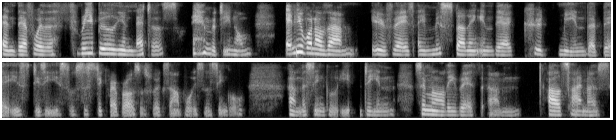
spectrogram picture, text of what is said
and therefore the 3 billion letters in the genome, any one of them, if there is a misspelling in there, could mean that there is disease. So cystic fibrosis, for example, is a single, um, a single gene. Similarly with um, Alzheimer's,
